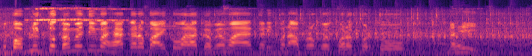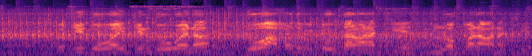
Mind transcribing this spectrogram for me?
તો પબ્લિક તો ગમે તેમાં હ્યા કરે બાઇકવાળા ગમે માયા કરી પણ આપણો કોઈ ફરક પડતો નહીં. તો જે જોવું હોય જેને જોવું હોય ને જોવો. આપણે તો વીડિયો ઉતારવાના જ છીએ લોક બનાવવાના જ છીએ.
